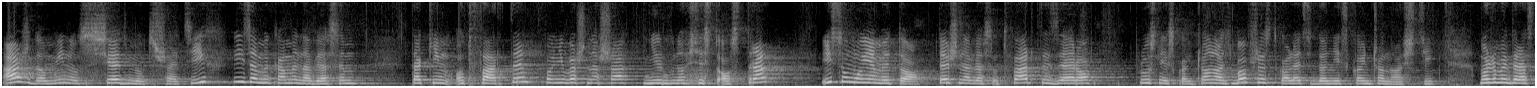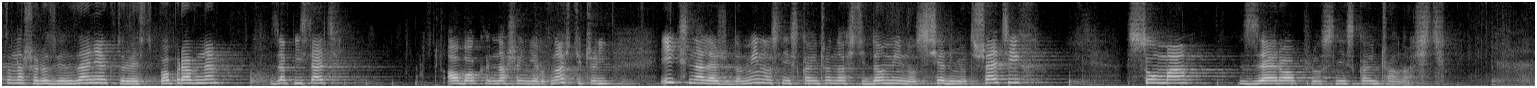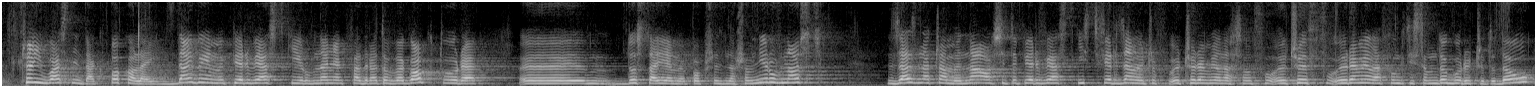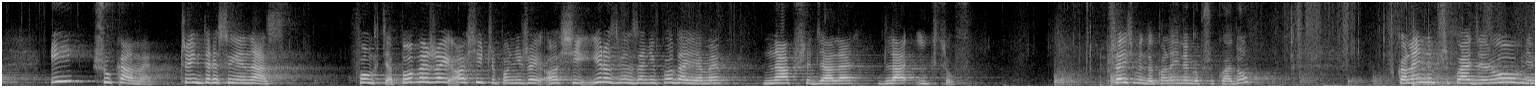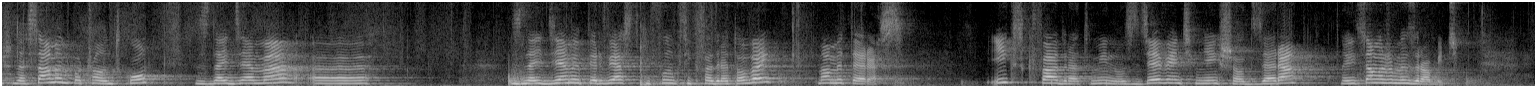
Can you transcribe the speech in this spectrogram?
aż do minus 7 trzecich i zamykamy nawiasem takim otwartym, ponieważ nasza nierówność jest ostra i sumujemy to, też nawias otwarty, 0 plus nieskończoność, bo wszystko leci do nieskończoności. Możemy teraz to nasze rozwiązanie, które jest poprawne, zapisać obok naszej nierówności, czyli x należy do minus nieskończoności do minus 7 trzecich, suma 0 plus nieskończoność. Czyli właśnie tak, po kolei. Znajdujemy pierwiastki równania kwadratowego, które yy, dostajemy poprzez naszą nierówność. Zaznaczamy na osi te pierwiastki, stwierdzamy, czy, czy, ramiona, są, czy ramiona funkcji są do góry, czy do dołu i szukamy, czy interesuje nas funkcja powyżej osi, czy poniżej osi i rozwiązanie podajemy na przedziale dla xów. Przejdźmy do kolejnego przykładu. W kolejnym przykładzie również na samym początku znajdziemy, e, znajdziemy pierwiastki funkcji kwadratowej. Mamy teraz x kwadrat minus 9 mniejsze od zera. No i co możemy zrobić?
